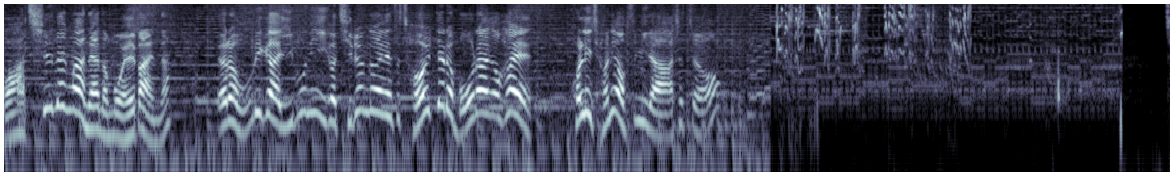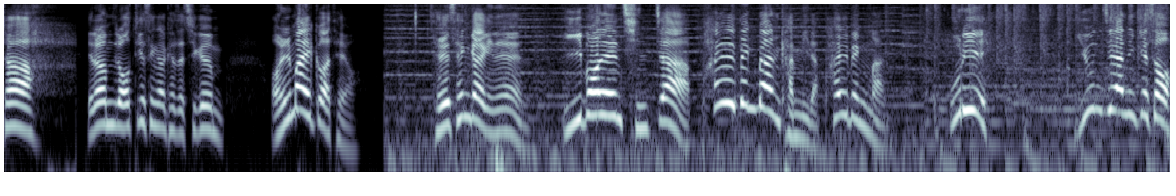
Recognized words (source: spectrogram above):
와 700만 내가 너무 엘바했나? 여러분 우리가 이분이 이거 지른 거에 대해서 절대로 뭐라고 할 권리 전혀 없습니다 아셨죠? 자 여러분들 어떻게 생각하세요? 지금 얼마일 것 같아요? 제 생각에는 이번엔 진짜 800만 갑니다 800만 우리 윤재아님께서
